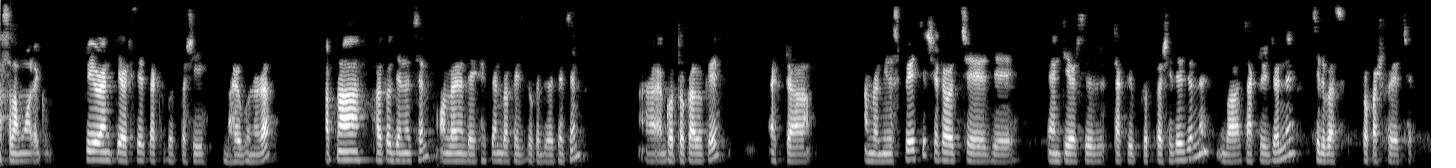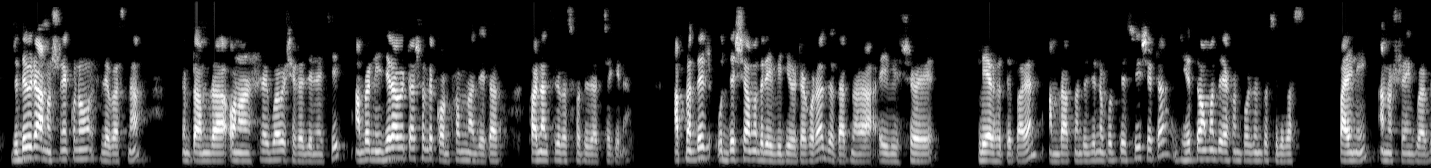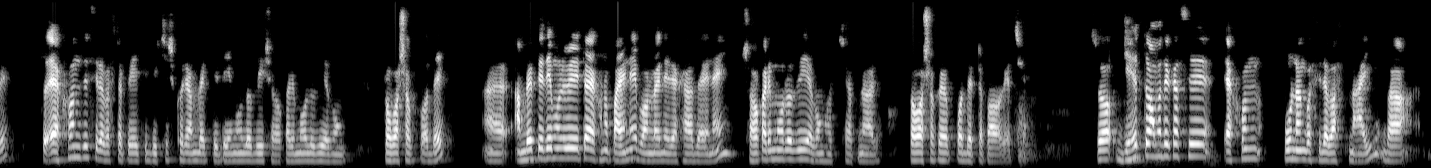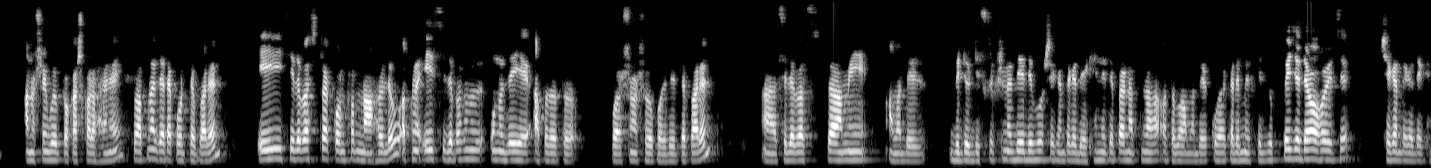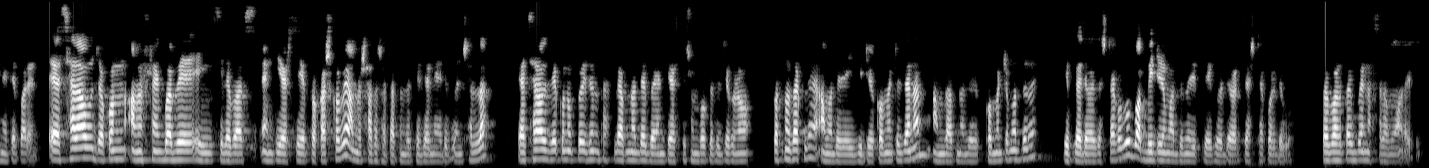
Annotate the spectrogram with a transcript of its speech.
আসসালামু আলাইকুম। প্রিয় এনটিআরসি চাকরি প্রত্যাশী ভাই বোনেরা, আপনারা হয়তো জেনেছেন অনলাইনে দেখেছেন বা ফেসবুকে দেখেছেন গতকালকে একটা আমরা নিউজ পেয়েছি, সেটা হচ্ছে যে এনটিআরসির চাকরি প্রত্যাশীদের জন্য বা চাকরির জন্য সিলেবাস প্রকাশ হয়েছে। যদিও এটা আনুষ্ঠানিক কোনো সিলেবাস না, কিন্তু আমরা অনানুষ্ঠানিকভাবে সেটা জেনেছি। আমরা নিজেরাও এটা আসলে কনফার্ম না যে এটা ফাইনাল সিলেবাস হতে যাচ্ছে কিনা। আপনাদের উদ্দেশ্যে আমাদের এই ভিডিওটা করা, যাতে আপনারা এই বিষয়ে ক্লিয়ার হতে পারেন আমরা আপনাদের জন্য বলতেছি সেটা। যেহেতু আমাদের এখন পর্যন্ত সিলেবাস পাইনি আনুষ্ঠানিকভাবে। তো এখন যে সিলেবাসটা পেয়েছি, বিশেষ করে আমরা ইত্যাদি মৌলবী সহকারী মৌলবী এবং প্রভাষক পদে আমরা ইত্যাদি মৌলবীটা এখনও পাই নাই বা অনলাইনে দেখা যায় নাই। সহকারী মৌলবী এবং হচ্ছে আপনার প্রভাষকের পদেরটা পাওয়া গেছে। তো যেহেতু আমাদের কাছে এখন পূর্ণাঙ্গ সিলেবাস নাই বা আনুষ্ঠানিকভাবে প্রকাশ করা হয় নাই তো আপনারা যেটা করতে পারেন এই সিলেবাসটা কনফার্ম না হলেও আপনারা এই সিলেবাস অনুযায়ী আপাতত পড়াশোনা শুরু করে দিতে পারেন। সিলেবাসটা আমি আমাদের ভিডিও ডিসক্রিপশনে দিয়ে দেবো, সেখান থেকে দেখে নিতে পারেন আপনারা, অথবা আমাদের কো একাডেমির ফেসবুক পেজে দেওয়া হয়েছে, সেখান থেকে দেখে নিতে পারেন। এছাড়াও যখন আনুষ্ঠানিকভাবে এই সিলেবাস এনটিআরসি প্রকাশ করবে, আমরা সাথে সাথে আপনাদেরকে জানিয়ে দেবো ইনশাল্লাহ এছাড়াও যে কোনো প্রয়োজন থাকলে আপনাদের বা এনটিআরসি সম্পর্কিত যে কোনো প্রশ্ন থাকলে আমাদের এই ভিডিও কমেন্টে জানান, আমরা আপনাদের কমেন্টের মাধ্যমে রিপ্লাই দেওয়ার চেষ্টা করব বা ভিডিওর মাধ্যমে রিপ্লাই করে দেওয়ার চেষ্টা করে দেবো। সবাই ভালো থাকবেন, আসসালামু আলাইকুম।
